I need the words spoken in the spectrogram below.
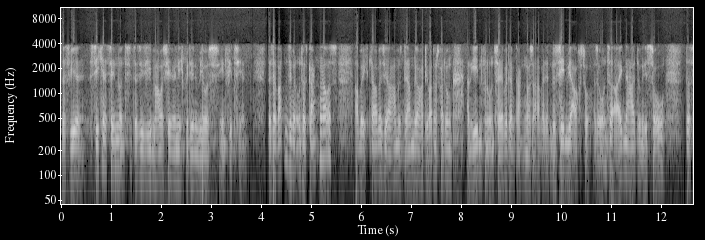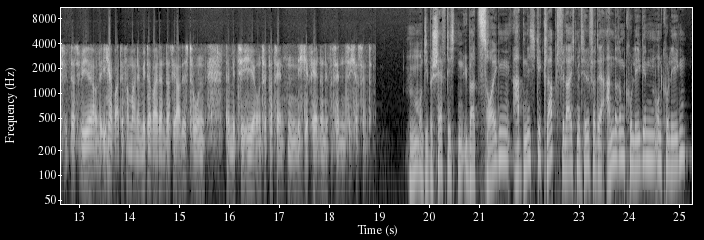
dass wir sicher sind und dass sie sich im Haus hier nicht mit dem Virus infizieren. Das erwarten sie von uns als Krankenhaus, aber ich glaube, sie haben, da haben wir auch die Erwartungshaltung an jeden von uns selber, der im Krankenhaus arbeitet. Und das sehen wir auch so. Also unsere eigene Haltung ist so, dass, dass wir, oder ich erwarte von meinen Mitarbeitern, dass sie alles tun, damit sie hier unsere Patienten nicht gefährden und die Patienten sicher sind. Hm, und die Beschäftigten überzeugen hat nicht geklappt, vielleicht mit Hilfe der anderen Kolleginnen und Kollegen?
